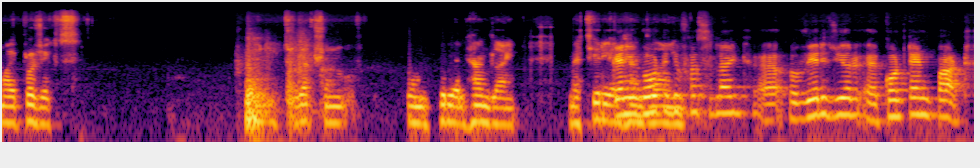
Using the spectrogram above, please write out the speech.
my project. An introduction to material handling. Material Can you go to the first slide? Uh, where is your uh, content part?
